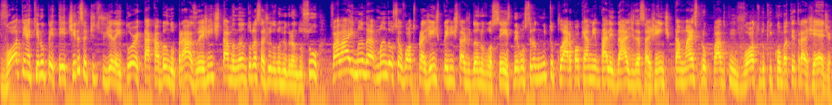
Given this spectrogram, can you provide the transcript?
votem aqui no PT, tira seu título de eleitor, que tá acabando o prazo e a gente tá mandando toda essa ajuda do Rio Grande do Sul. Vai lá e manda, manda o seu voto pra gente, porque a gente tá ajudando vocês, demonstrando muito claro qual é a mentalidade dessa gente, tá mais preocupado com voto do que combater tragédia.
